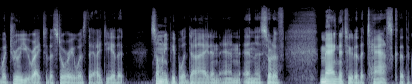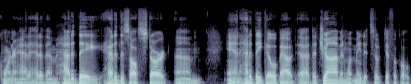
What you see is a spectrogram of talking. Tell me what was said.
what drew you right to the story was the idea that so many people had died, and and and the sort of magnitude of the task that the coroner had ahead of them. How did they? How did this all start? Um, and how did they go about uh, the job and what made it so difficult?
